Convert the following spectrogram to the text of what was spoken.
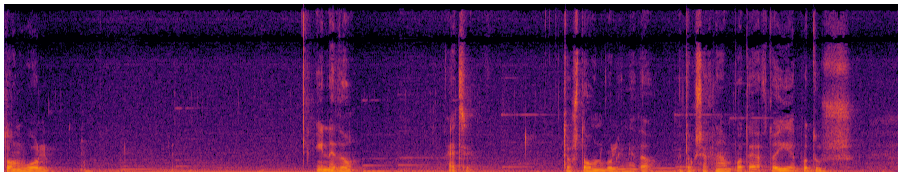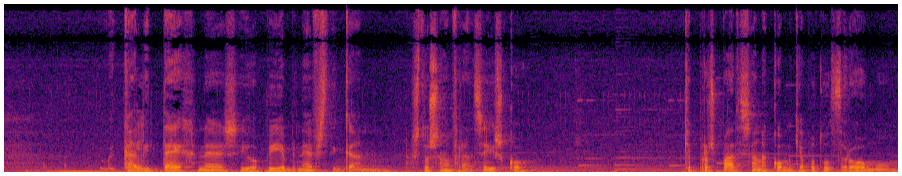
Stonewall είναι εδώ. Έτσι. Το Stonewall είναι εδώ. Μην το ξεχνάμε ποτέ αυτό. Ή από τους καλλιτέχνες οι οποίοι εμπνεύστηκαν στο Σαν Φρανσίσκο και προσπάθησαν ακόμη και από το δρόμο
